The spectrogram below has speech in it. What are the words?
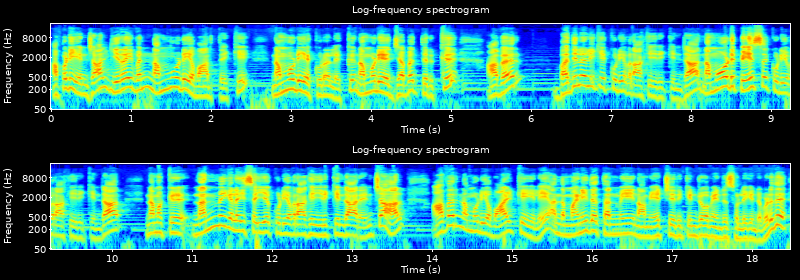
அப்படி என்றால் இறைவன் நம்முடைய வார்த்தைக்கு நம்முடைய குரலுக்கு நம்முடைய ஜபத்திற்கு அவர் பதிலளிக்கக்கூடியவராக இருக்கின்றார் நம்மோடு பேசக்கூடியவராக இருக்கின்றார் நமக்கு நன்மைகளை செய்யக்கூடியவராக இருக்கின்றார் என்றால் அவர் நம்முடைய வாழ்க்கையிலே அந்த மனித தன்மையை நாம் ஏற்றிருக்கின்றோம் என்று சொல்லுகின்ற பொழுது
